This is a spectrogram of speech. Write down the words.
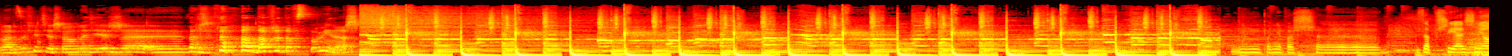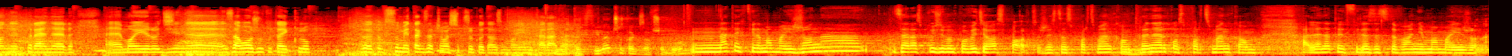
Bardzo się cieszę. Mam nadzieję, że e, dobrze, to, dobrze to wspominasz. Mm, Ponieważ e, zaprzyjaźniony trener e, mojej rodziny założył tutaj klub, to, to w sumie tak zaczęła się przygoda z moim karatem. Na tę chwilę, czy tak zawsze było? Na tę chwilę mama i żona, zaraz później bym powiedziała sport, że jestem sportsmenką, trenerką, sportsmenką, ale na tę chwilę zdecydowanie mama i żona.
